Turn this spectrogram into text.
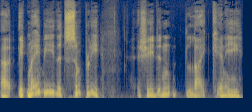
Uh, it may be that simply she didn't like any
